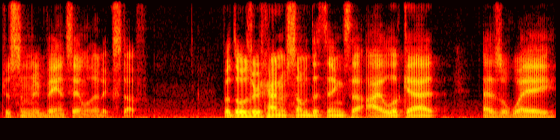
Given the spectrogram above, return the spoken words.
Just some advanced analytics stuff. But those are kind of some of the things that I look at as a way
